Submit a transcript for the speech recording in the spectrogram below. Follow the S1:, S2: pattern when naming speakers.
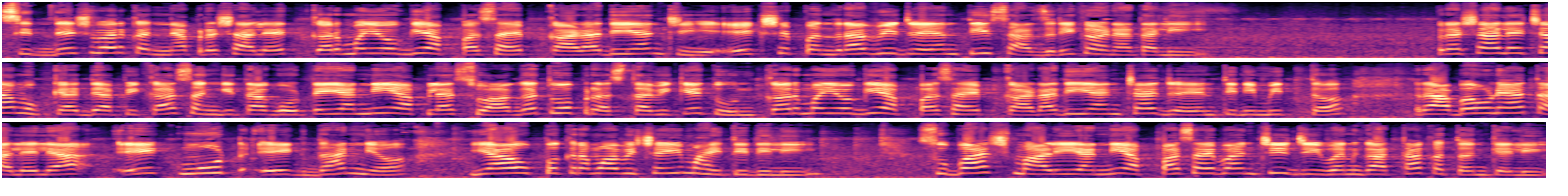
S1: सिद्धेश्वर कन्या प्रशालेत कर्मयोगी अप्पासाहेब काळादी यांची एकशे पंधरावी जयंती साजरी करण्यात आली. प्रशालेच्या मुख्याध्यापिका संगीता गोटे यांनी आपल्या स्वागत व प्रस्ताविकेतून कर्मयोगी अप्पासाहेब काडादी यांच्या जयंतीनिमित्त राबवण्यात आलेल्या एक मूठ एक धान्य या उपक्रमाविषयी माहिती दिली. सुभाष माळी यांनी अप्पासाहेबांची जीवनगाथा कथन केली.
